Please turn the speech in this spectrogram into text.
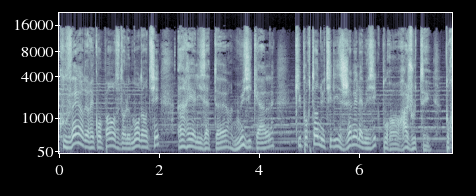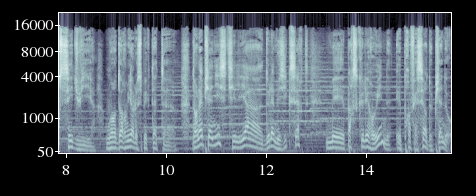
couvert de récompenses dans le monde entier, un réalisateur musical qui pourtant n'utilise jamais la musique pour en rajouter, pour séduire ou endormir le spectateur. Dans La pianiste, il y a de la musique certes, mais parce que l'héroïne est professeure de piano.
